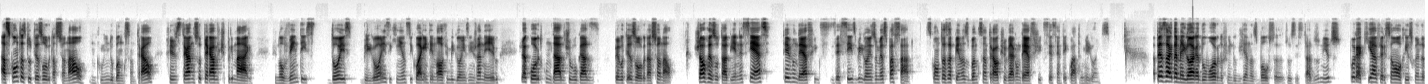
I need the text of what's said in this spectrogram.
As contas do Tesouro Nacional, incluindo o Banco Central, registraram um superávit primário de 92 bilhões e 549 milhões em janeiro, de acordo com dados divulgados pelo Tesouro Nacional. Já o resultado do INSS teve um déficit de 16 bilhões no mês passado. As contas apenas do Banco Central tiveram um déficit de 64 milhões. Apesar da melhora do humor no fim do dia nas bolsas dos Estados Unidos, por aqui a aversão ao risco ainda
